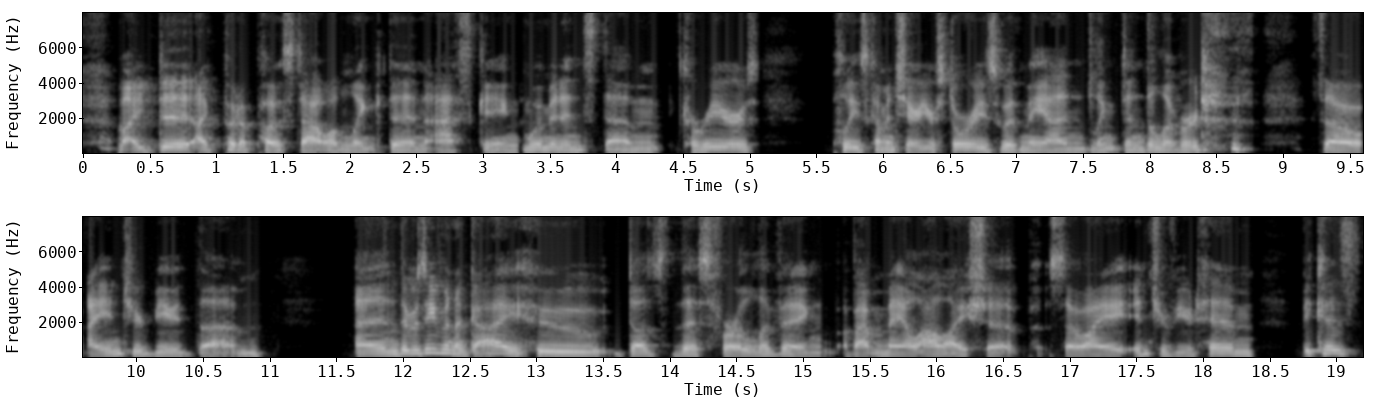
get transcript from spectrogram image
I did, I put a post out on LinkedIn asking women in STEM careers, please come and share your stories with me. And LinkedIn delivered. so I interviewed them and there was even a guy who does this for a living about male allyship. So I interviewed him because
